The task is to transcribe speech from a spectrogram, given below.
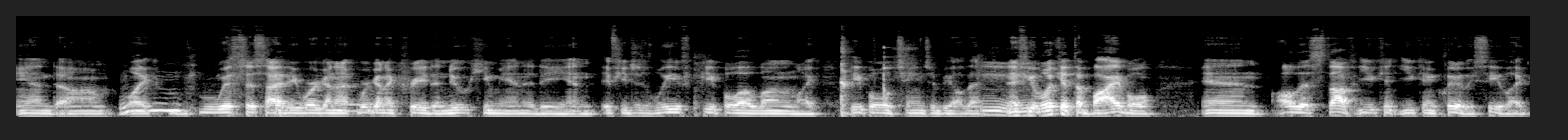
and um like mm-hmm. with society we're gonna we're gonna create a new humanity. And if you just leave people alone like people will change and be all that. And if you mm. look at the bible and all this stuff you can you can clearly see like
